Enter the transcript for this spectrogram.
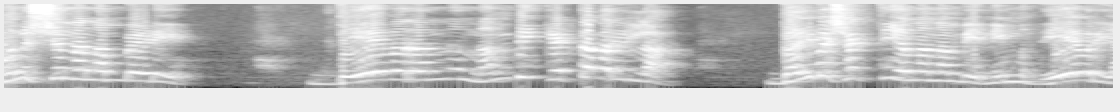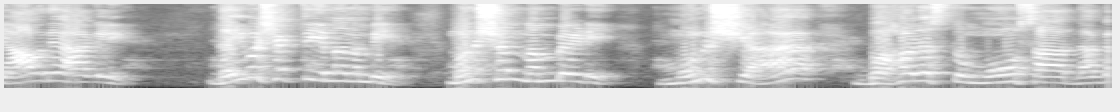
ಮನುಷ್ಯನ ನಂಬೇಡಿ. ದೇವರನ್ನು ನಂಬಿ ಕೆಟ್ಟವರಿಲ್ಲ. ದೈವಶಕ್ತಿಯನ್ನು ನಂಬಿ. ನಿಮ್ಮ ದೇವರು ಯಾವುದೇ ಆಗಲಿ, ದೈವಶಕ್ತಿಯನ್ನು ನಂಬಿ. ಮನುಷ್ಯನ ನಂಬೇಡಿ. ಮನುಷ್ಯ ಬಹಳಷ್ಟು ಮೋಸ, ದಗ,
